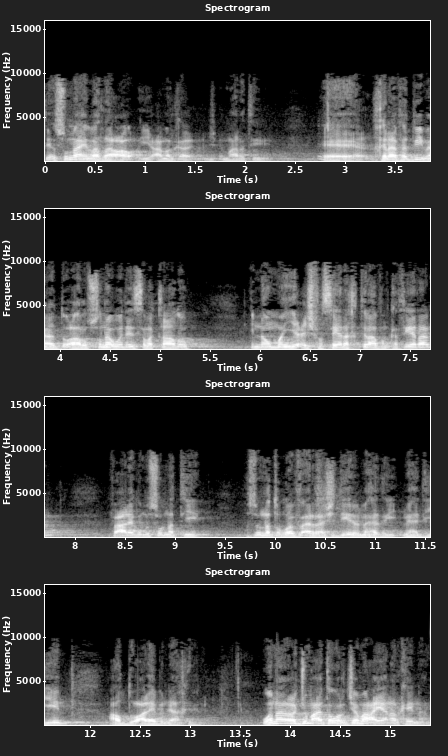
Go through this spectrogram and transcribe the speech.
dee sunnaha in la raaco iyo camalka maaratay khilaaf hadduu yimaado ahlu sunnaha wadays la qaado inahu man yacish fasayara ikhtilaafan kaiira facalaykum bisunatii wasunati khulafa araashidiin almahdiyiin caduu calayha bin aakhirin wanara jumcata waljamaca ayaan arkaynaa.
